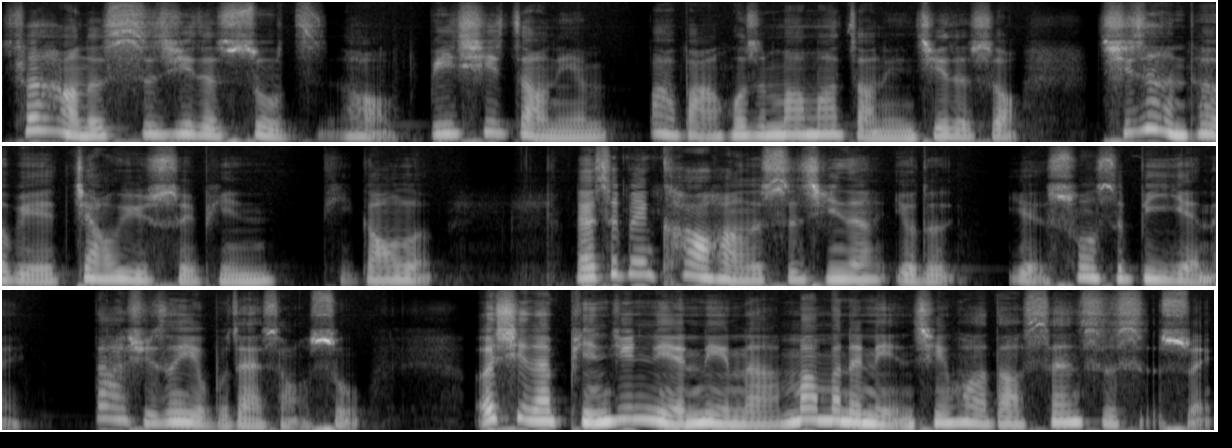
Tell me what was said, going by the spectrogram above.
车行的司机的素质，哈，比起早年爸爸或是妈妈早年接的时候，其实很特别，教育水平提高了。来这边靠行的司机呢，有的。也硕士毕业呢，大学生也不在少数，而且呢，平均年龄呢，慢慢的年轻化到三四十岁。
